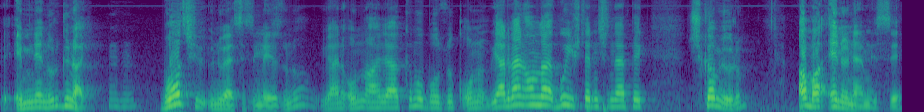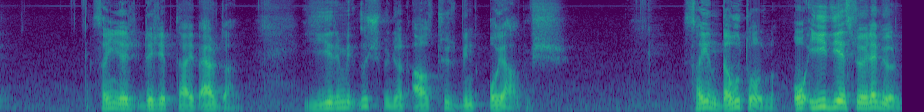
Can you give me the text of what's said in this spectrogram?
e, Emine Nur Günay. Boğaziçi Üniversitesi mezunu. Yani onun ahlakı mı bozuk? Onu yani ben onunla bu işlerin içinden pek çıkamıyorum. Ama en önemlisi Sayın Re- Recep Tayyip Erdoğan 23 milyon 600 bin oy almış. Sayın Davutoğlu'nu, o iyi diye söylemiyorum.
